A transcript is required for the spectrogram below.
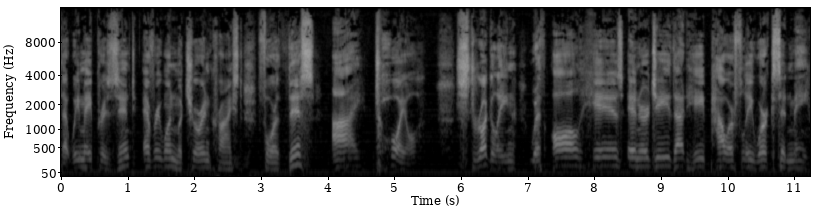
that we may present everyone mature in Christ. For this I toil, struggling with all his energy that he powerfully works in me.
